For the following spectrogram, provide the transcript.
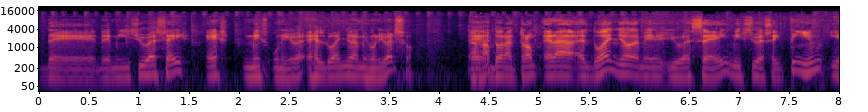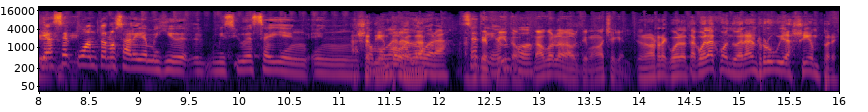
de, de Miss USA es, Miss Univer- es el dueño de Miss Universo. Eh. Donald Trump era el dueño de Miss USA, Miss USA Team. ¿Y hace cuánto no salía Miss, USA en, en Hace como tiempo, ganadora? ¿verdad? hace tiempito. No me acuerdo la última, vamos a chequear. Yo no recuerdo. ¿Te acuerdas cuando eran rubias siempre?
